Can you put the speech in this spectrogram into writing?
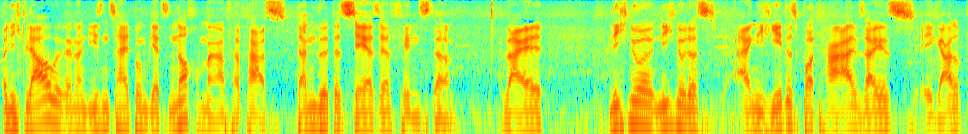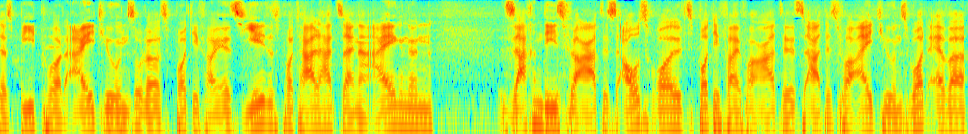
Und ich glaube, wenn man diesen Zeitpunkt jetzt nochmal verpasst, dann wird es sehr, sehr finster. Weil nicht nur, nicht nur, dass eigentlich jedes Portal, sei es egal ob das Beatport, iTunes oder Spotify ist, jedes Portal hat seine eigenen Sachen, die es für Artists ausrollt, Spotify für Artists, Artists für iTunes, whatever.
